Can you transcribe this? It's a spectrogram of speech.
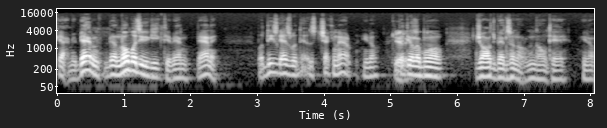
क्या हामी बिहान बिहान नौ बजीको गीत थियो बिहान बिहानै बट दिस गाइज वाज चेकिङ आउट यु नो के त्यति बेला म जर्ज बेन्सनहरू पनि गाउँथेँ यु नो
